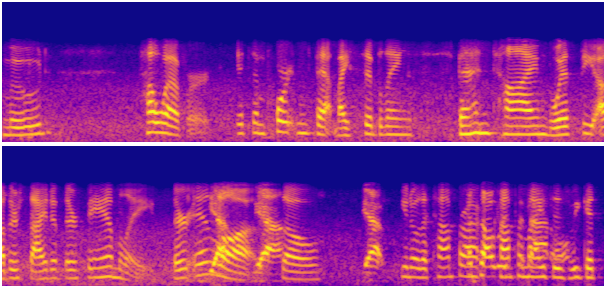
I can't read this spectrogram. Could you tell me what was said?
mood. However, it's important that my siblings spend time with the other side of their family, their in-laws. Yeah, yeah. So, yeah. you know, the comprom- compromise is we get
